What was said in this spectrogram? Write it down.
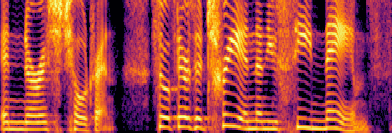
and nourished children? So if there's a tree and then you see names,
